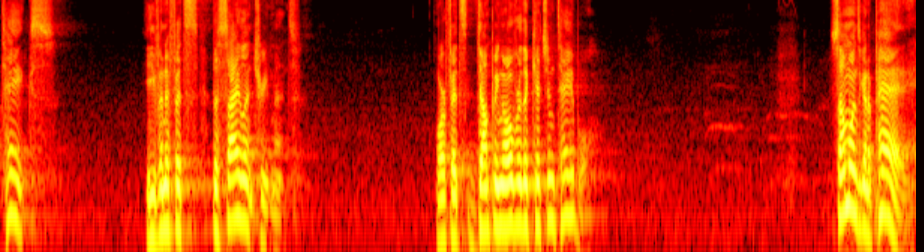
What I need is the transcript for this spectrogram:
takes, even if it's the silent treatment or if it's dumping over the kitchen table. Someone's going to pay.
